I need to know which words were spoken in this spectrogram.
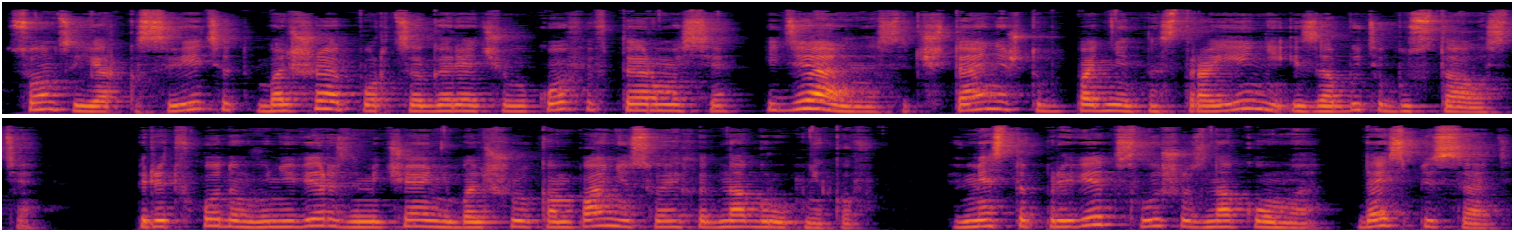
солнце ярко светит, большая порция горячего кофе в термосе – идеальное сочетание, чтобы поднять настроение и забыть об усталости. Перед входом в универ замечаю небольшую компанию своих одногруппников – Вместо «привет» слышу знакомое «дай списать».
